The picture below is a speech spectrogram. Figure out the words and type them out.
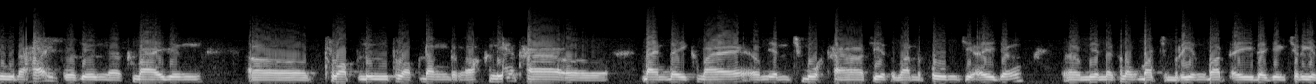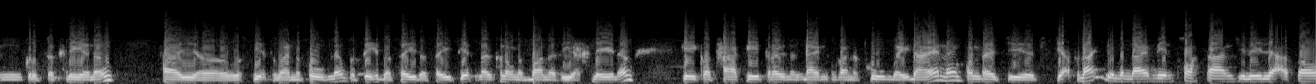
យូរណាស់ហើយព្រោះយើងខ្មែរយើងអឺធ្លាប់ឮធ្លាប់ដឹងទាំងអស់គ្នាថាដែនដីខ្មែរមានឈ្មោះថាជាសវណ្ណភូមិជាអីចឹងមាននៅក្នុងបទចម្រៀងបទអីដែលយើងច្រៀងគ្រប់តែគ្នាហ្នឹង ហើយពាក្យសវណ្ណភូមិហ្នឹងប្រទេសដតីដតីទៀតនៅក្នុងតំបន់អាស៊ីអាគ្នេយ៍ហ្នឹងគេក៏ថាគេត្រូវនឹងដែនសវណ្ណភូមិអីដែរណាប៉ុន្តែជាជាក់ស្ដែងវាមិនដែលមានផុសតាងជាលិលាអសរ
